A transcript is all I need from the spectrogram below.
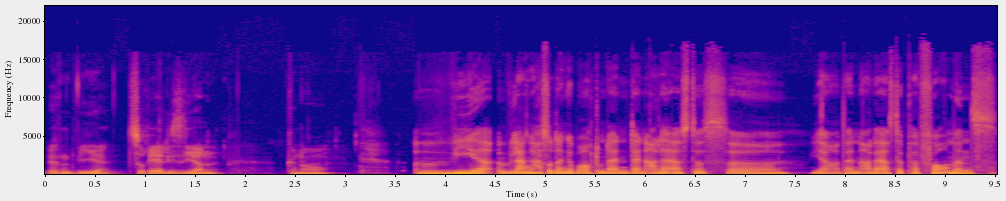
irgendwie zu realisieren. Genau. Wie, wie lange hast du dann gebraucht, um dein, dein allererstes, äh, ja, deine allererste Performance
